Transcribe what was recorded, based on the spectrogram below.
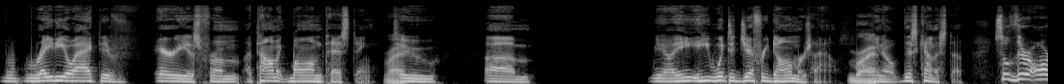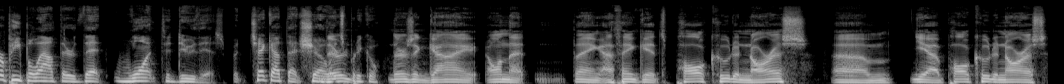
radioactive areas from atomic bomb testing Right. to, um, you know, he, he went to Jeffrey Dahmer's house, Right. You know, this kind of stuff. So there are people out there that want to do this, but check out that show. it's pretty cool. There's a guy on that thing. I think it's Paul Koudounaris. Um, yeah, Paul Koudounaris,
